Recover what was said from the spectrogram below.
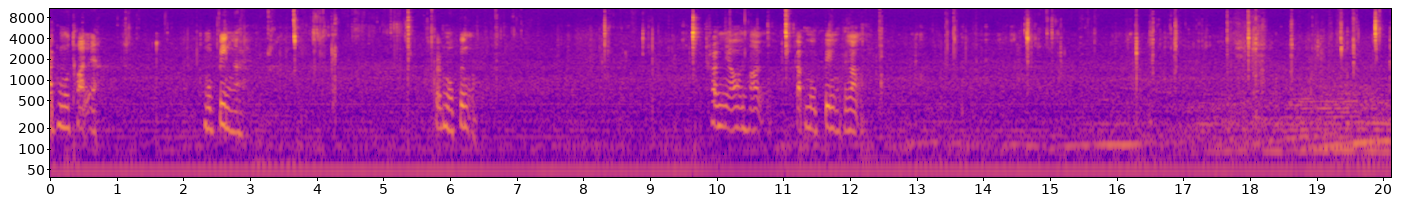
กัดหมูทอดเลยหมูปิ้งอะกัดหมูปิ้งข้าวเหนียวทอดกับหมูปิ้งพี่น้องข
